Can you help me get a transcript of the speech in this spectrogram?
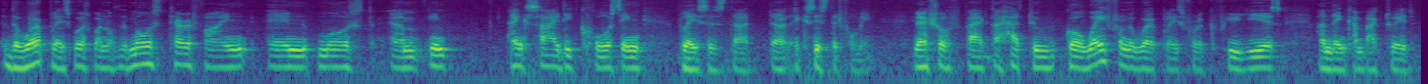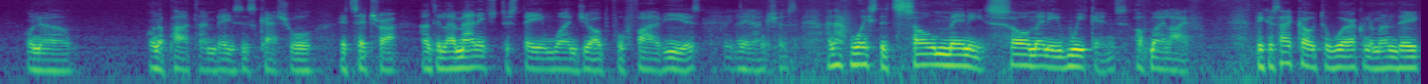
the workplace was one of the most terrifying and most um, anxiety-causing places that, that existed for me. In actual fact, I had to go away from the workplace for a few years and then come back to it on a, on a part-time basis, casual, etc., until I managed to stay in one job for five years, really anxious. And I've wasted so many, so many weekends of my life. Because I go to work on a Monday,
